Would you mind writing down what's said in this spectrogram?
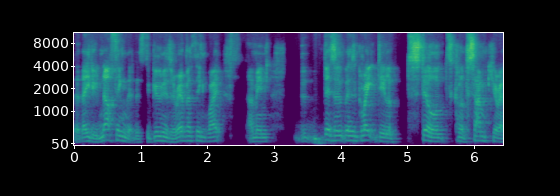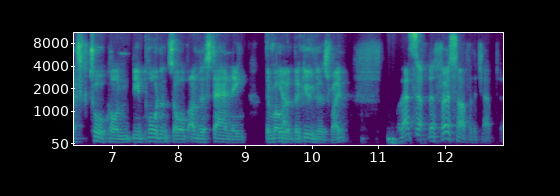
that they do nothing. That the gunas are everything, right? I mean, there's a there's a great deal of still kind of Samkhya-esque talk on the importance of understanding the role yeah. of the gunas, right? Well, that's the first half of the chapter.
